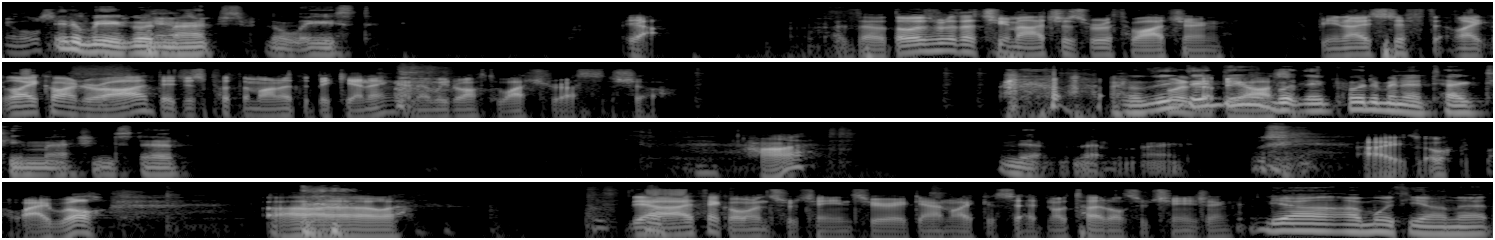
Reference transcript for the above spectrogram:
you know, those It'll be a good cancer. match, at least. Yeah. those were the two matches worth watching. It'd be nice if, like like on Raw, they just put them on at the beginning, and then we don't have to watch the rest of the show. Well, they, they do, awesome? but they put him in a tag team match instead. Huh? Never, never mind. I oh, I will. Uh, yeah, I think Owens retains here again. Like I said, no titles are changing. Yeah, I'm with you on that.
